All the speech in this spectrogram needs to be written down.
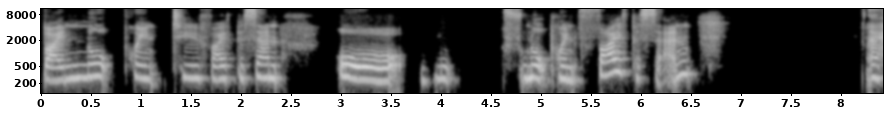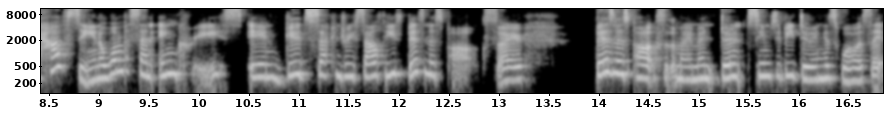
by 0.25% or 0.5%. I have seen a 1% increase in good secondary Southeast business parks. So business parks at the moment don't seem to be doing as well as they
